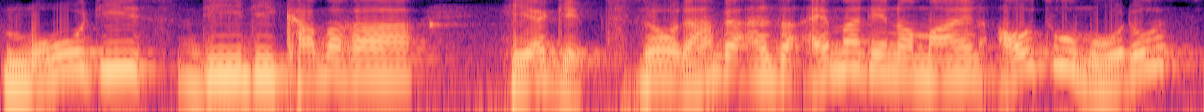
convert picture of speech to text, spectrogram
Modis, die die Kamera hergibt. So, da haben wir also einmal den normalen Automodus.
